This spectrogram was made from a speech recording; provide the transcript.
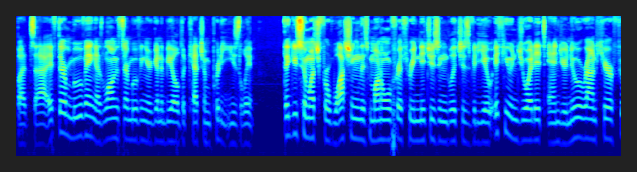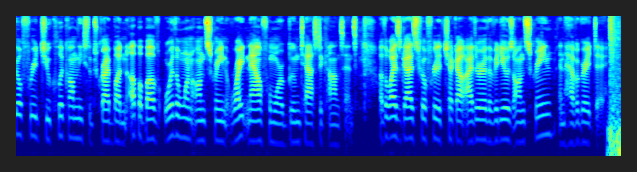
but uh, if they're moving, as long as they're moving, you're going to be able to catch them pretty easily. Thank you so much for watching this Modern Warfare 3 Niches and Glitches video. If you enjoyed it and you're new around here, feel free to click on the subscribe button up above or the one on screen right now for more boomtastic content. Otherwise, guys, feel free to check out either of the videos on screen, and have a great day.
